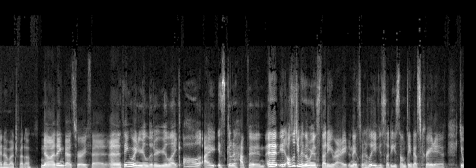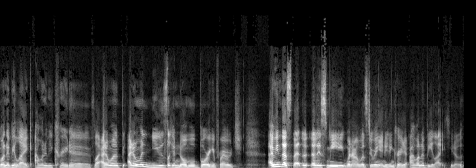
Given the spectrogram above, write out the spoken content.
I know much better. No, I think that's very fair. And I think when you're little, you're like, oh, I it's gonna happen. And it, it also depends on where you study, right? And especially if you study something that's creative, you want to be like, I want to be creative. Like I don't want to. I don't want to use like a normal boring approach. I mean, that's that. That is me when I was doing anything creative. I want to be like, you know,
